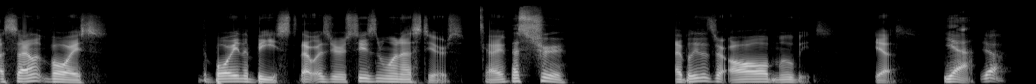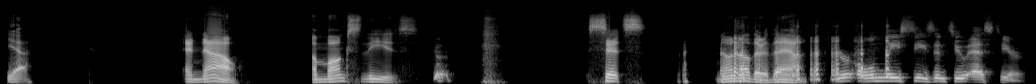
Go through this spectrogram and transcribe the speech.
A Silent Voice, The Boy and the Beast. That was your season one S tiers. Okay. that's true. I believe those are all movies. Yes. Yeah, Yeah. Yeah. And now, amongst these sits none other than Your only season two S tier.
